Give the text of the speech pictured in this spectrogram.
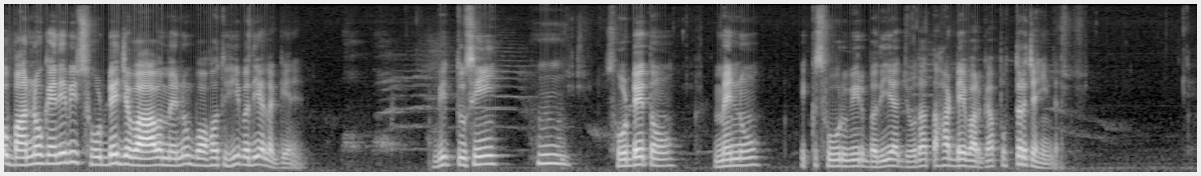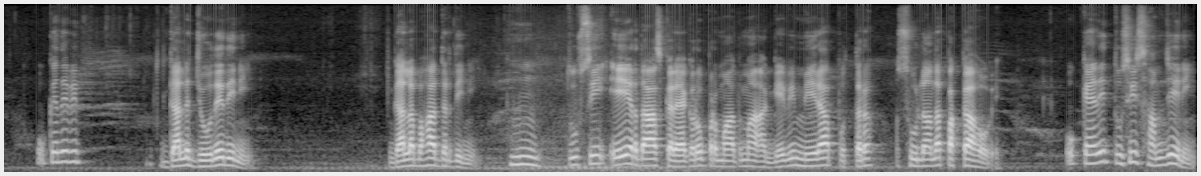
ਉਹ ਬਾਨੋ ਕਹਿੰਦੇ ਵੀ ਤੁਹਾਡੇ ਜਵਾਬ ਮੈਨੂੰ ਬਹੁਤ ਹੀ ਵਧੀਆ ਲੱਗੇ ਨੇ। ਵੀ ਤੁਸੀਂ ਹੂੰ। ਤੁਹਾਡੇ ਤੋਂ ਮੈਨੂੰ ਇੱਕ ਸੂਰਵੀਰ ਵਧੀਆ ਯੋਧਾ ਤੁਹਾਡੇ ਵਰਗਾ ਪੁੱਤਰ ਚਾਹੀਦਾ। ਉਹ ਕਹਿੰਦੇ ਵੀ ਗੱਲ ਜੋਧੇ ਦੀ ਨਹੀਂ, ਗੱਲ ਬਹਾਦਰ ਦੀ ਨਹੀਂ। ਹੂੰ ਤੁਸੀਂ ਇਹ ਅਰਦਾਸ ਕਰਿਆ ਕਰੋ ਪ੍ਰਮਾਤਮਾ ਅੱਗੇ ਵੀ ਮੇਰਾ ਪੁੱਤਰ ਅਸੂਲਾਂ ਦਾ ਪੱਕਾ ਹੋਵੇ। ਉਹ ਕਹਿੰਦੀ, ਤੁਸੀਂ ਸਮਝੇ ਨਹੀਂ।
